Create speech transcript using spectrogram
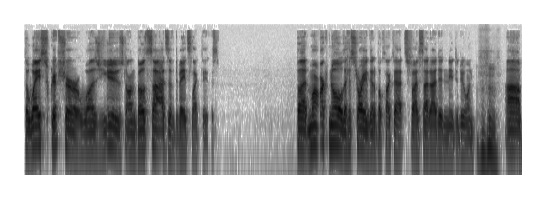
the way scripture was used on both sides of debates like these. But Mark Noll, the historian, did a book like that, so I decided I didn't need to do one. um,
